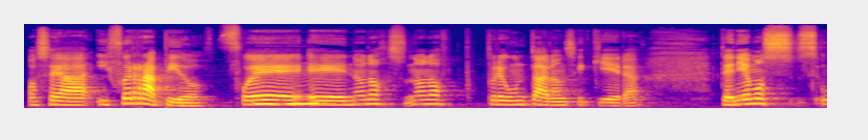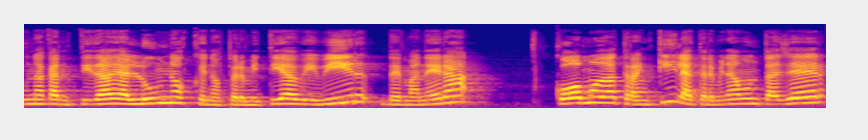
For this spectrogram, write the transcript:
O sea, y fue rápido. Fue, eh, no, nos, no nos preguntaron siquiera. Teníamos una cantidad de alumnos que nos permitía vivir de manera cómoda, tranquila. Terminaba un taller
